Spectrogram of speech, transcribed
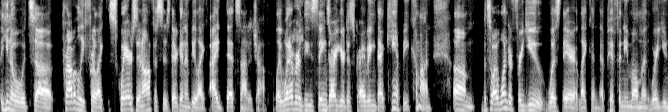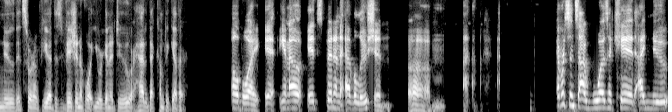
you know, it's, uh, probably for like squares in offices, they're going to be like, I, that's not a job. Like whatever these things are you're describing, that can't be, come on. Um, but so I wonder for you, was there like an epiphany moment where you knew that sort of you had this vision of what you were going to do or how did that come together? Oh boy, it, you know, it's been an evolution. Um, ever since I was a kid, I knew,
